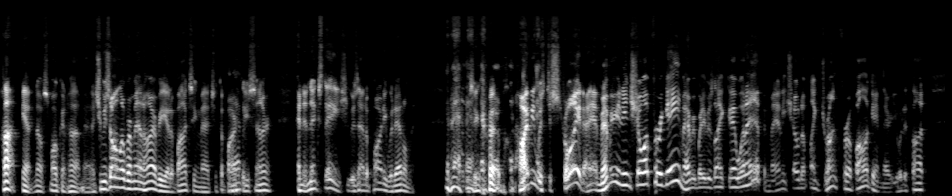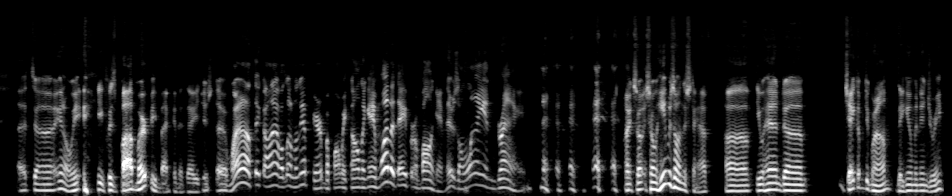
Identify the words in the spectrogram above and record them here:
Hot, yeah, no, smoking hot, man. And she was all over Matt Harvey at a boxing match at the Barclays Center. And the next day, she was at a party with Edelman. It was incredible. Harvey was destroyed. I remember he didn't show up for a game. Everybody was like, uh, "What happened, man?" He showed up like drunk for a ball game. There, you would have thought that uh, you know he, he was Bob Murphy back in the day. Just uh, well, I think I'll have a little nip here before we call the game. What a day for a ball game. There's a lion drive. All right, so so he was on the staff. Uh, you had uh, Jacob Degrom, the human injury.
